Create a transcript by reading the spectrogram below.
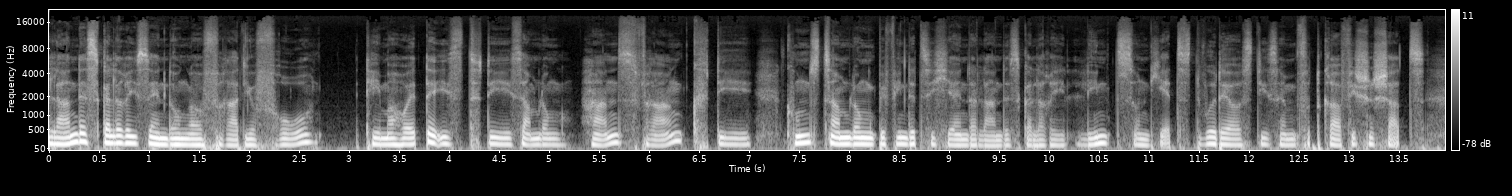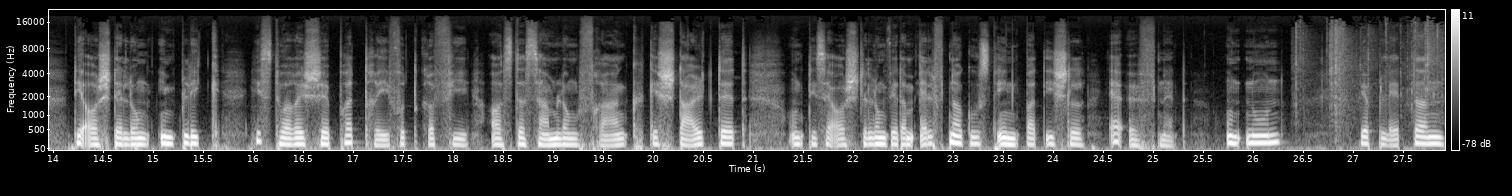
Landesgalerie-Sendung auf Radio Froh. Thema heute ist die Sammlung Hans Frank. Die Kunstsammlung befindet sich ja in der Landesgalerie Linz und jetzt wurde aus diesem fotografischen Schatz die Ausstellung im Blick historische Porträtfotografie aus der Sammlung Frank gestaltet und diese Ausstellung wird am 11. August in Bad Ischl eröffnet. Und nun, wir blättern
